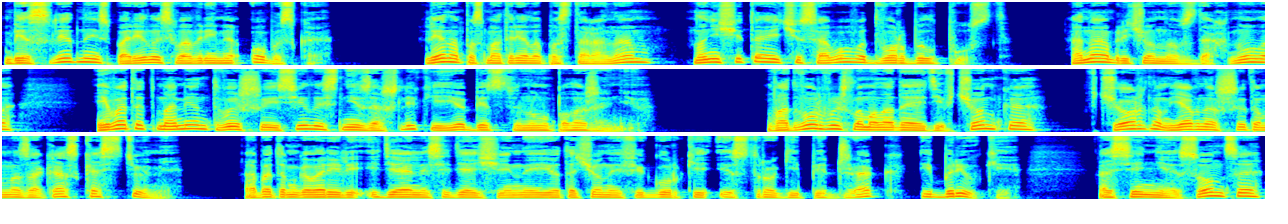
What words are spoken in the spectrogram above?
бесследно испарилась во время обыска. Лена посмотрела по сторонам, но, не считая часового, двор был пуст. Она обреченно вздохнула, и в этот момент высшие силы снизошли к ее бедственному положению. Во двор вышла молодая девчонка в черном, явно сшитом на заказ костюме. Об этом говорили идеально сидящие на ее точеной фигурке и строгий пиджак и брюки. Осеннее солнце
